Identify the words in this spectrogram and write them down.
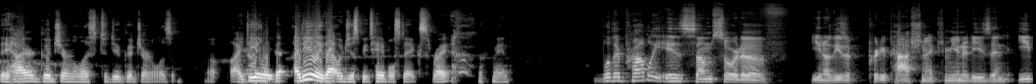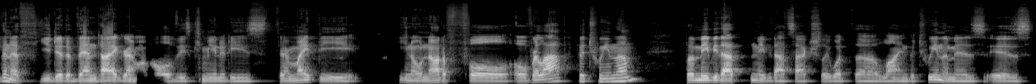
They hire good journalists to do good journalism. Well, ideally, yeah. that, ideally that would just be table stakes, right? I mean, well, there probably is some sort of, you know, these are pretty passionate communities. And even if you did a Venn diagram of all of these communities, there might be, you know, not a full overlap between them. But maybe that maybe that's actually what the line between them is, is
